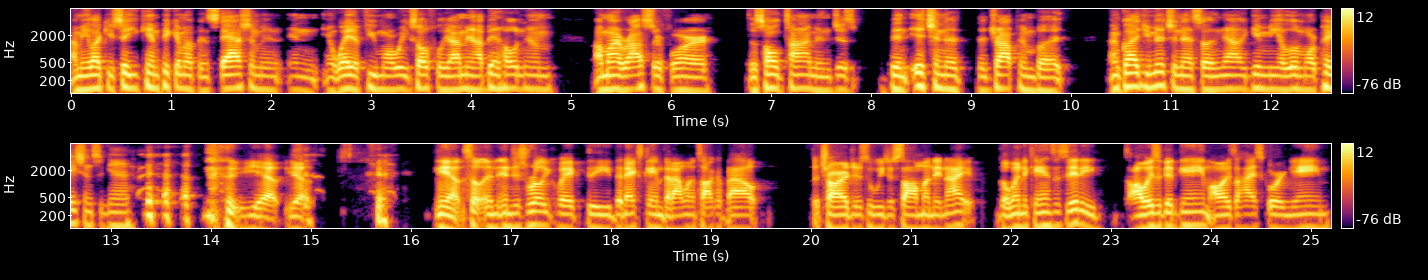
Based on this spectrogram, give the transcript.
I mean, like you said, you can pick him up and stash him and, and, and wait a few more weeks. Hopefully, I mean, I've been holding him on my roster for this whole time and just been itching to, to drop him. But I'm glad you mentioned that. So now give me a little more patience again. yeah, yeah. yeah. So and, and just really quick, the the next game that I want to talk about, the Chargers, who we just saw Monday night, go into Kansas City It's always a good game, always a high scoring game.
